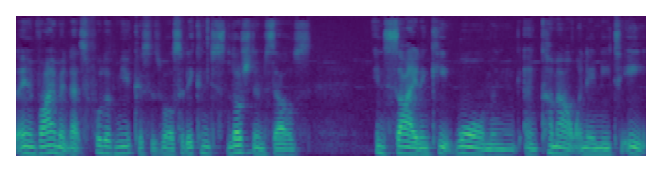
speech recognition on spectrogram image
an environment that's full of mucus as well, so they can just lodge themselves inside and keep warm and, and come out when they need to eat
